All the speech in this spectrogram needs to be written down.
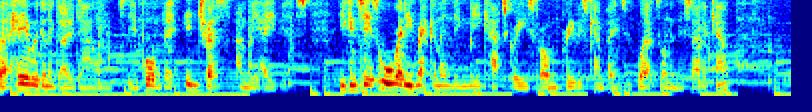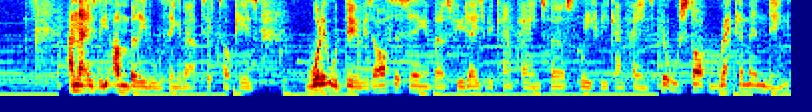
But here we're going to go down to the important bit, interests and behaviours. You can see it's already recommending me categories from previous campaigns we've worked on in this ad account. And that is the unbelievable thing about TikTok is what it will do is after seeing the first few days of your campaigns, first week of your campaigns, it will start recommending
